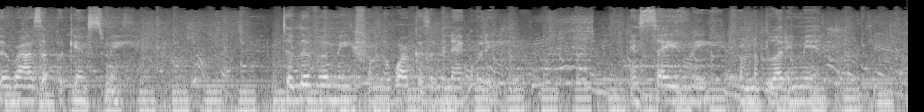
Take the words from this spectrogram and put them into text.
That rise up against me. Deliver me from the workers of inequity and save me from the bloody men.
